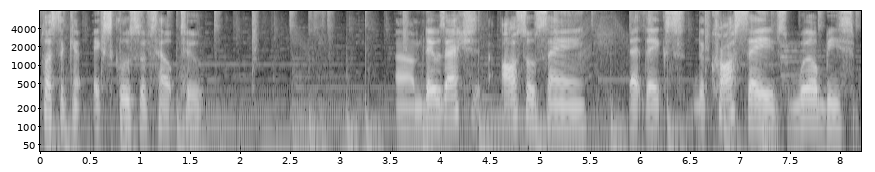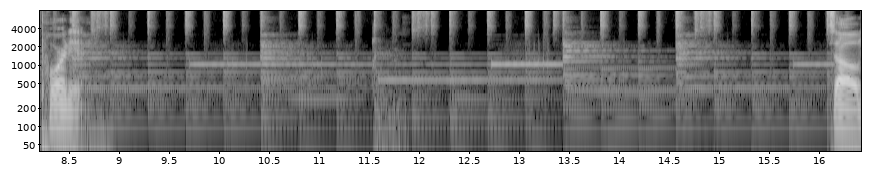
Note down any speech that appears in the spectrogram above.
Plus the co- exclusives help too. Um, they was actually also saying that the ex- the cross saves will be supported. So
